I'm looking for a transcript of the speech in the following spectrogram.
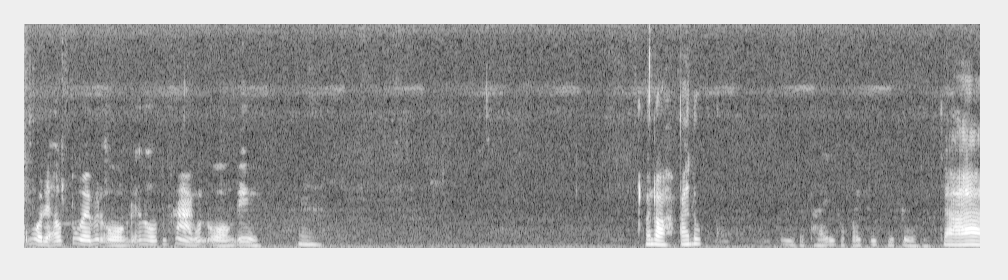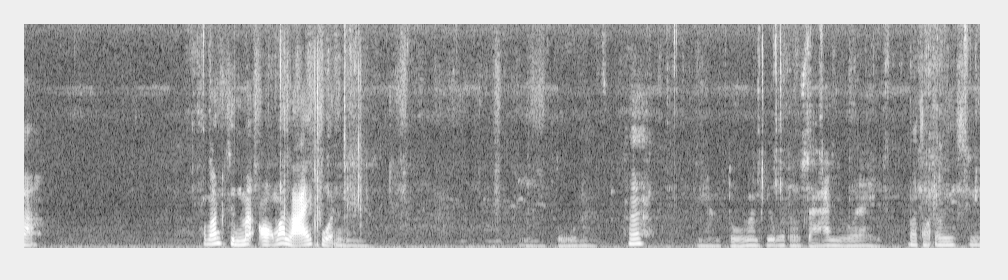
เขาบ่ได้เอาตัวมันออกเด้อเอาหางมันออกเด้ออืมไม่หรอไปลูกมันจะไถเข้าไปที่จิตโลกจ้าเพราะมันขึ้นมาออกมาหลายขวดตัวมันฮะเนี่ยตัวมันคือว่าตัวสารอยู่บ่ได้บ่ต้องเอ่ยสิ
